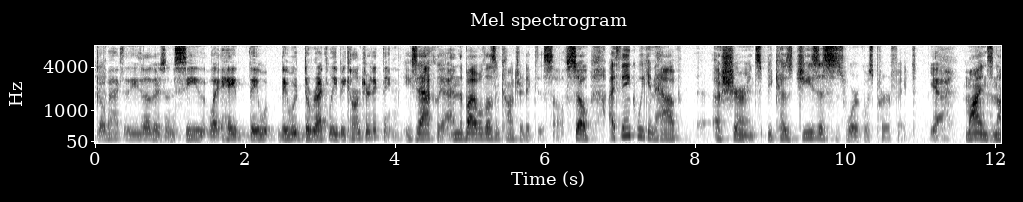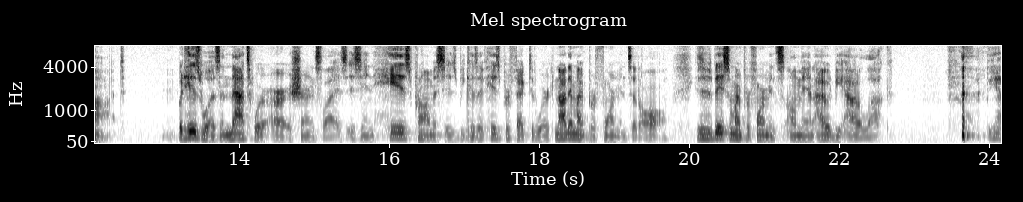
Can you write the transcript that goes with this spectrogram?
Go back to these others and see, like, hey, they w- they would directly be contradicting. Exactly. And the Bible doesn't contradict itself. So I think we can have assurance because Jesus' work was perfect. Yeah. Mine's not. But his was, and that's where our assurance lies, is in his promises because of his perfected work, not in my performance at all. Because if it was based on my performance, oh man, I would be out of luck. Yeah.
